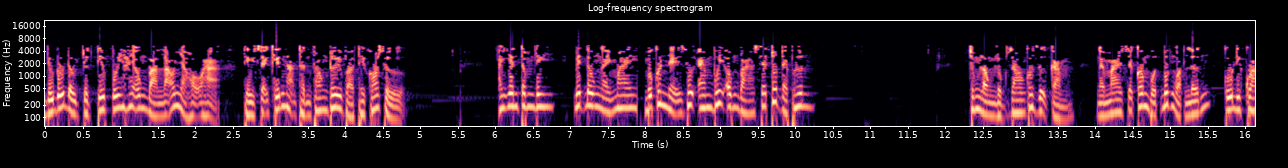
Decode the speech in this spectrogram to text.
Nếu đối đầu trực tiếp với hai ông bà lão nhà họ Hạ, Thì sẽ khiến Hạ Thần Phong rơi vào thế khó xử. Anh yên tâm đi, Biết đâu ngày mai mối quan hệ giữa em với ông bà sẽ tốt đẹp hơn. Trong lòng Lục Giao có dự cảm, Ngày mai sẽ có một bước ngoặt lớn, Cô đi qua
